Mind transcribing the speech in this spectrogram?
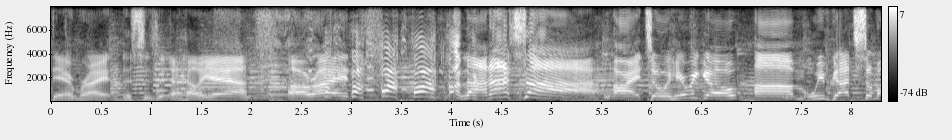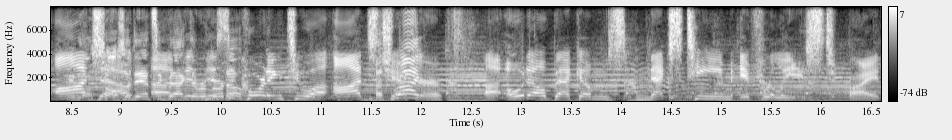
damn right. This is uh, hell yeah. All right, La Raza. All right, so here we go. Um, we've got some odds. salsa out. dancing back there, Roberto. This according to Odds That's right. Checker. Uh, Odell Beckham's next team, if released. All right.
